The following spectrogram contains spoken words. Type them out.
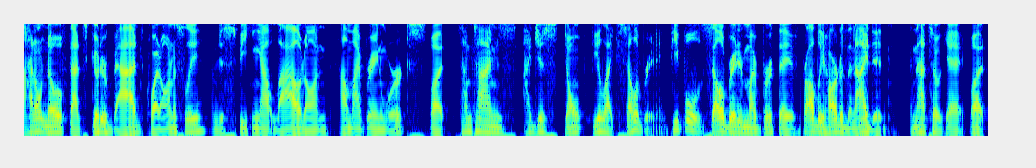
I don't know if that's good or bad, quite honestly. I'm just speaking out loud on how my brain works. But sometimes I just don't feel like celebrating people celebrated my birthday probably harder than I did, and that's okay. But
